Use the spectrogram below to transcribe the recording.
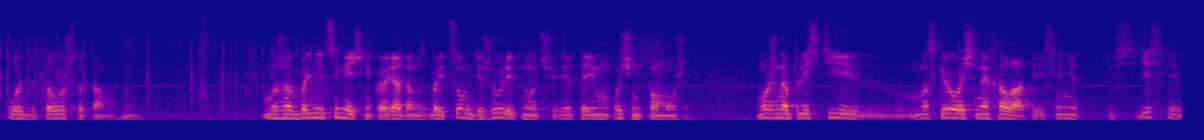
вплоть до того, что там ну, можно в больнице Мечникова рядом с бойцом дежурить ночью, это ему очень поможет Можно плести маскировочные халаты, если нет. То есть если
